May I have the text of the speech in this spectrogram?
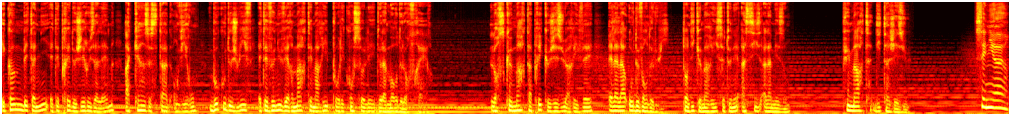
Et comme Béthanie était près de Jérusalem, à quinze stades environ, beaucoup de Juifs étaient venus vers Marthe et Marie pour les consoler de la mort de leur frère. Lorsque Marthe apprit que Jésus arrivait, elle alla au-devant de lui, tandis que Marie se tenait assise à la maison. Puis Marthe dit à Jésus, Seigneur,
